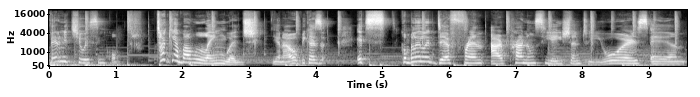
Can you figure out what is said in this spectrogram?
permitiu esse encontro. Talking about language, you know, because it's completely different our pronunciation to yours and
